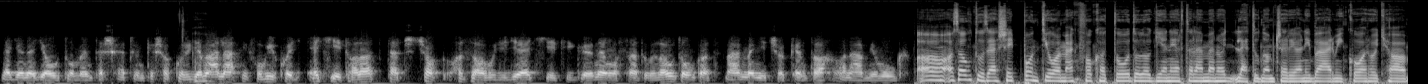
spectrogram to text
legyen egy autómentes hetünk, és akkor ugye már látni fogjuk, hogy egy hét alatt, tehát csak azzal, hogy ugye egy hétig nem használtuk az autónkat, már mennyit csökkent a, a lábnyomunk. A, az autózás egy pont jól megfogható dolog ilyen értelemben, hogy le tudom cserélni bármikor, hogyha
